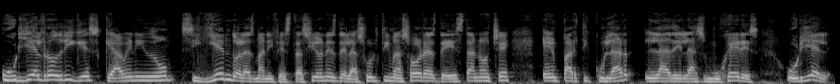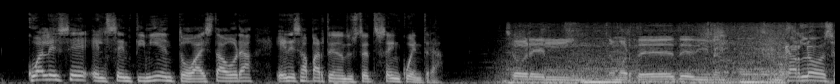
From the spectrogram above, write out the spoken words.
Uriel Rodríguez que ha venido siguiendo las manifestaciones de las últimas horas de esta noche, en particular la de las mujeres. Uriel, ¿Cuál es eh, el sentimiento a esta hora en esa parte donde usted se encuentra? Sobre el- la muerte de, Dylan. Carlos,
